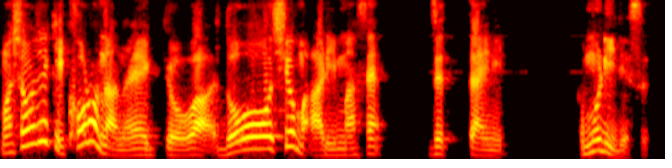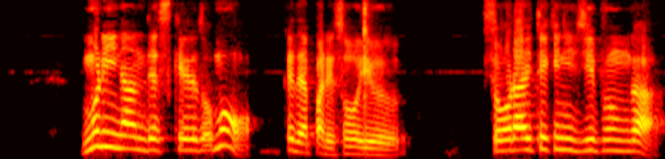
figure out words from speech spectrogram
まあ、正直コロナの影響はどうしようもありません。絶対に。無理です。無理なんですけれども、けどやっぱりそういう将来的に自分が、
